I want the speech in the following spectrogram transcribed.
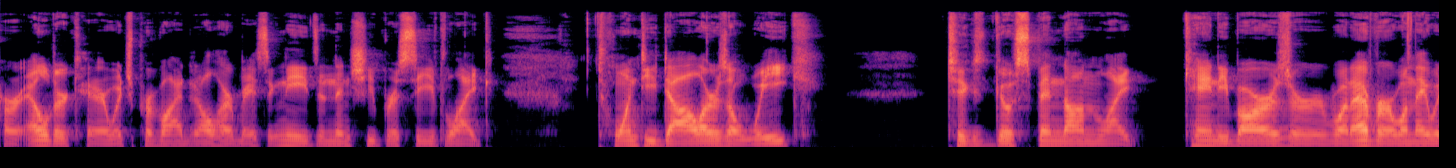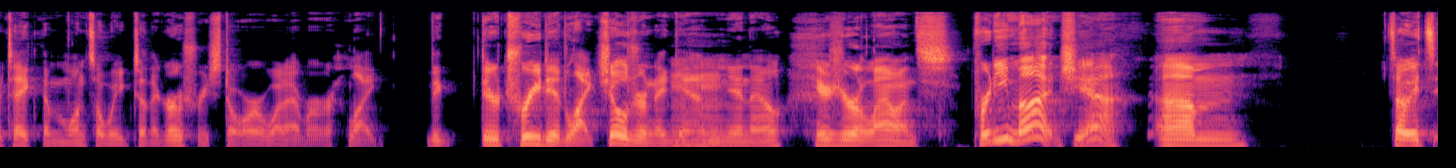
her elder care, which provided all her basic needs, and then she received like twenty dollars a week to go spend on like candy bars or whatever when they would take them once a week to the grocery store or whatever. Like they, they're treated like children again, Mhm. you know. Here's your allowance. Pretty much, Yeah. yeah. Um, so it's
